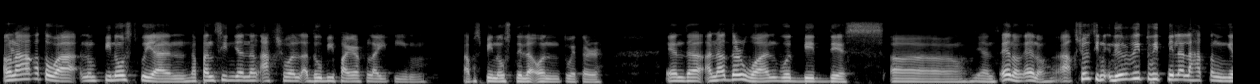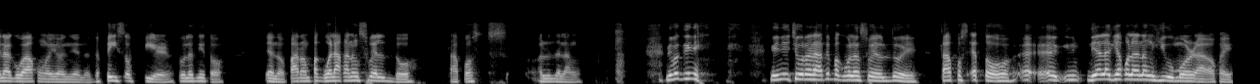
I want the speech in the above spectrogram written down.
ang nakakatuwa, nung pinost ko yan, napansin yan ng actual Adobe Firefly team. Tapos pinost nila on Twitter. And uh, another one would be this. Uh, yan. Ano, ano. Actually, nire-retweet nila lahat ng ginagawa ko ngayon. Yan, the face of fear. Tulad nito. Yan, no, parang pag wala ka ng sweldo, tapos ano na lang. Di ba ganyan, ganyan yung tsura natin pag walang sweldo eh. Tapos ito, eh, eh, nilalagyan ko lang ng humor. Ah, okay.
